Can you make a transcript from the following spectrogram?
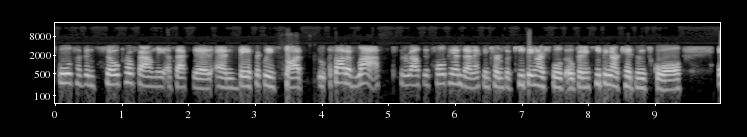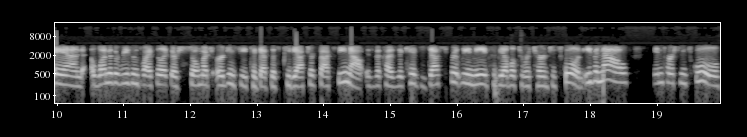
schools have been so profoundly affected and basically thought thought of last throughout this whole pandemic in terms of keeping our schools open and keeping our kids in school. And one of the reasons why I feel like there's so much urgency to get this pediatric vaccine out is because the kids desperately need to be able to return to school. And even now, in person schools,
